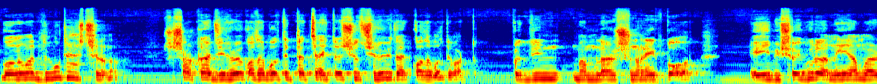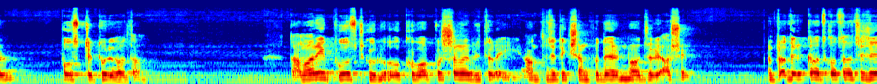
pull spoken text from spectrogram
গণমাধ্যমে উঠে আসছিল না। সরকার যেভাবে কথা বলতে তার চাইতো সে- সেভাবে তার কথা বলতে পারতো। প্রতিদিন মামলার শুনানির পর এই বিষয়গুলো আমি আমার পোস্টে তুলে ধরতাম। তো আমার এই পোস্টগুলো খুব অল্প সময়ের ভিতরেই আন্তর্জাতিক সম্প্রদায়ের নজরে আসে। তাদের কাজ কথা হচ্ছে যে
